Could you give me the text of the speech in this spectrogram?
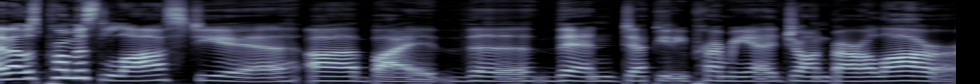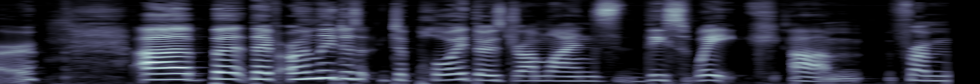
And that was promised last year uh, by the then Deputy Premier John Barilaro. Uh, but they've only de- deployed those drum lines this week um, from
